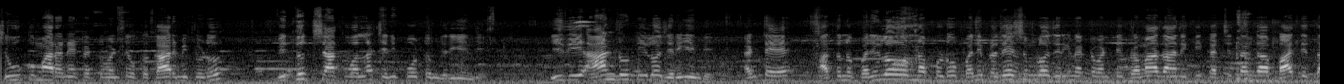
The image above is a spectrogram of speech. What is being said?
శివకుమార్ అనేటటువంటి ఒక కార్మికుడు విద్యుత్ షాక్ వల్ల చనిపోవటం జరిగింది. ఇది ఆన్ డ్యూటీలో జరిగింది. అంటే అతను పనిలో ఉన్నప్పుడు పని ప్రదేశంలో జరిగినటువంటి ప్రమాదానికి ఖచ్చితంగా బాధ్యత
